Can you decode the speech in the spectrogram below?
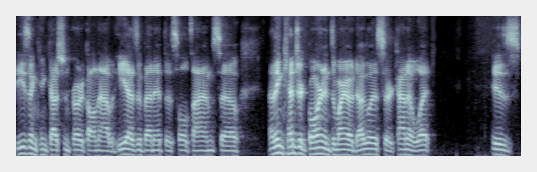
he's in concussion protocol now, but he hasn't been it this whole time. So I think Kendrick Bourne and Demario Douglas are kind of what is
